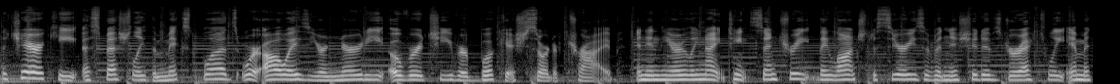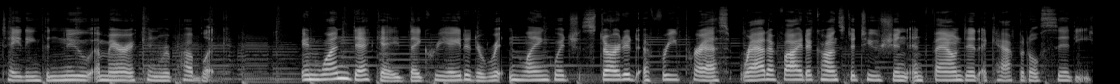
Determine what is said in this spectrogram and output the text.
The Cherokee, especially the mixed bloods, were always your nerdy, overachiever, bookish sort of tribe. And in the early 19th century, they launched a series of initiatives directly imitating the new American Republic. In one decade, they created a written language, started a free press, ratified a constitution, and founded a capital city.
